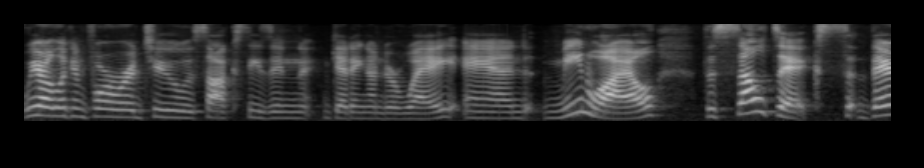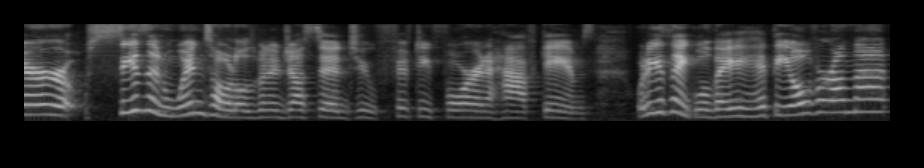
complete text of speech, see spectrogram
we are looking forward to Sox season getting underway. And meanwhile, the Celtics, their season win total has been adjusted to 54 and a half games. What do you think? Will they hit the over on that?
